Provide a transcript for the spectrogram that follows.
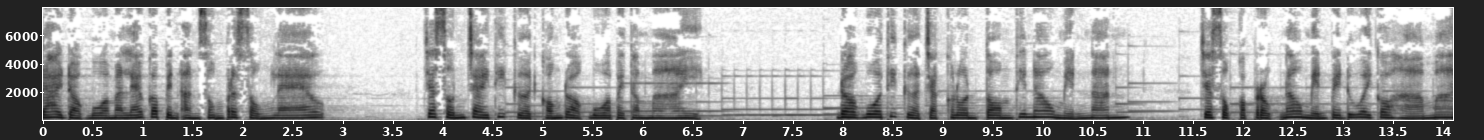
ได้ดอกบัวมาแล้วก็เป็นอันสมประสงค์แล้ว จะสนใจที่เกิดของดอกบัวไปทำไม ดอกบัวที่เกิดจากโคลนตมที่เน่าเหม็นนั้น จะสกรปรกเน่าเหม็นไปด้วยก็หาไม่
